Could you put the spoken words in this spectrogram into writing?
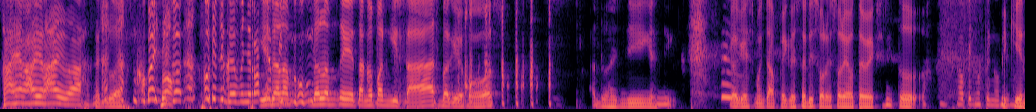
kaya kaya kaya ah nggak jelas gue juga gue juga menyerapnya Iya dalam bingung. dalam eh tanggapan kita sebagai host. Aduh anjing anjing. Gak guys mau capek guys tadi sore-sore OTW sini tuh Ngopi ngopi ngopi. bikin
